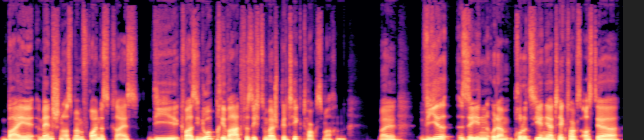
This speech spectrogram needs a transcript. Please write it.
bei Menschen aus meinem Freundeskreis, die quasi nur privat für sich zum Beispiel TikToks machen. Weil wir sehen oder produzieren ja TikToks aus der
